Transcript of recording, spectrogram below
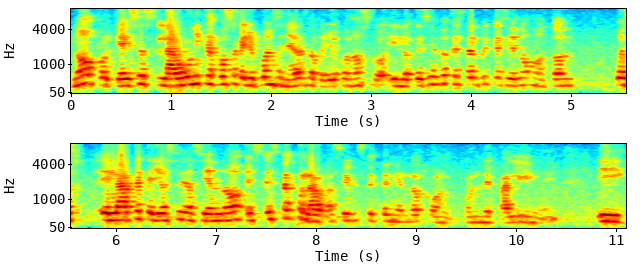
¿no? Porque esa es la única cosa que yo puedo enseñar, es lo que yo conozco. Y lo que siento que está enriqueciendo un montón, pues el arte que yo estoy haciendo es esta colaboración que estoy teniendo con, con Lepaline. Y,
